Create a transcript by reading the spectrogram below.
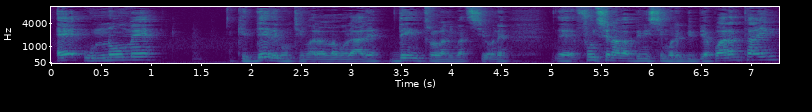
è un nome che deve continuare a lavorare dentro l'animazione. Eh, funzionava benissimo le Bibbia Quarantine,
